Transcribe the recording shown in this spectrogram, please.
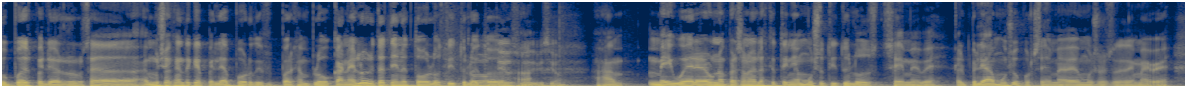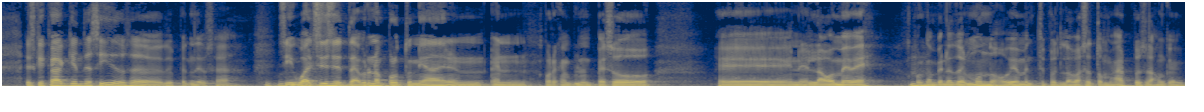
tú puedes pelear, o sea, hay mucha gente que pelea por, por ejemplo, Canelo ahorita tiene todos los títulos Todo todo. su división. Ajá. Mayweather era una persona de las que tenía muchos títulos CMB. Él peleaba mucho por CMB, mucho CMB. Es que cada quien decide, o sea, depende, o sea. Igual si se te abre una oportunidad en, en por ejemplo, en peso, eh, en la OMB, por campeonato del mundo, obviamente pues la vas a tomar, pues aunque,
